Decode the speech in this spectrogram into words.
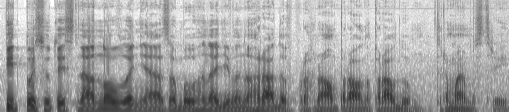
підписуйтесь на оновлення. З вами Геннадій Виноградов, програма Право на правду. Тримаємо стрій.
